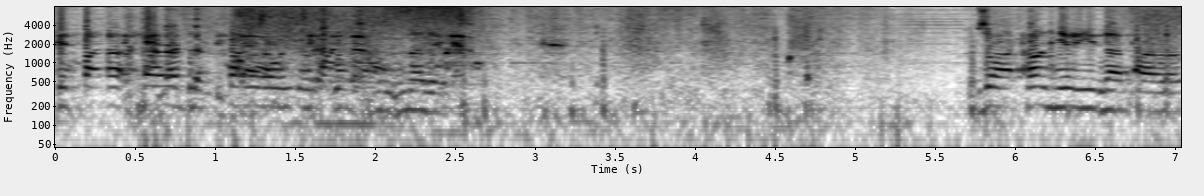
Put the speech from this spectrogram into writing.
just fire, fire, fire, medic. Sorry, I can't hear you there, Pyro.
